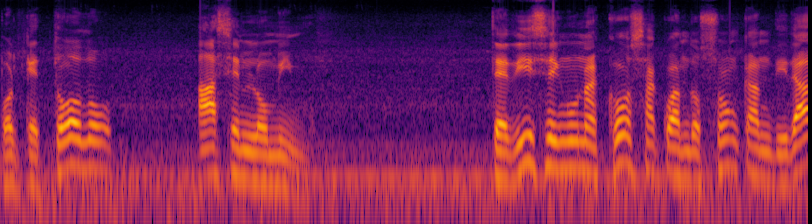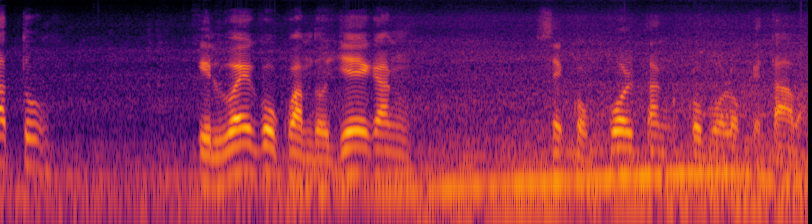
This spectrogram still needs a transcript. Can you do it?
porque todos hacen lo mismo. Te dicen una cosa cuando son candidatos y luego cuando llegan se comportan como lo que estaban.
